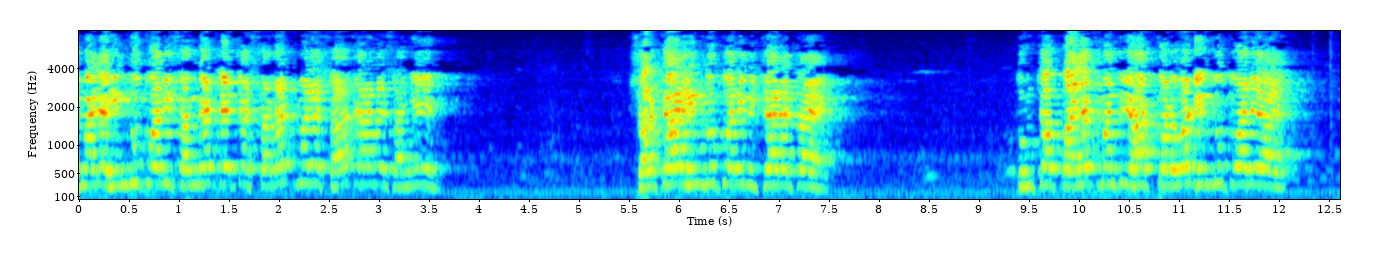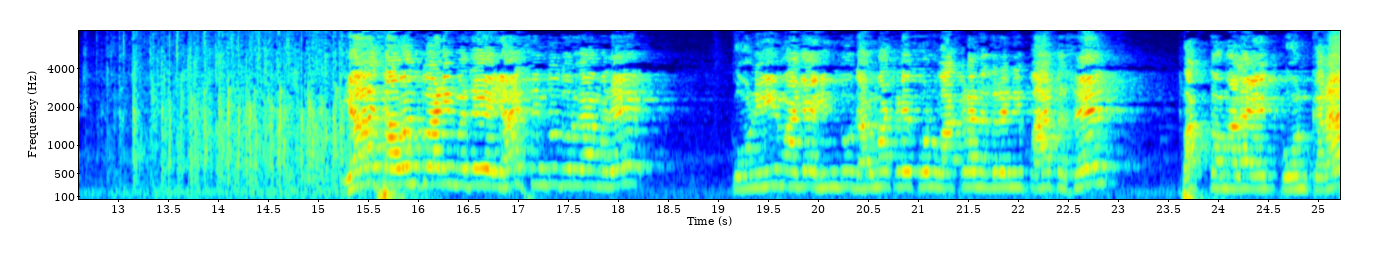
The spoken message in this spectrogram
माझ्या हिंदुत्वादी संघटनेच्या सर्वात माझ्या सहकार्याने सांगेन सरकार हिंदुत्वादी विचाराचं आहे. तुमचा पालकमंत्री हा कडवट हिंदुत्वादी आहे. या सावंतवाडीमध्ये या सिंधुदुर्गामध्ये कोणीही माझ्या हिंदू धर्माकडे कोण वाकड्या नजरेने पाहत असेल फक्त मला एक फोन करा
